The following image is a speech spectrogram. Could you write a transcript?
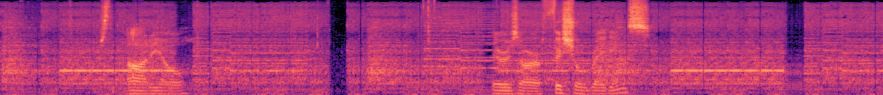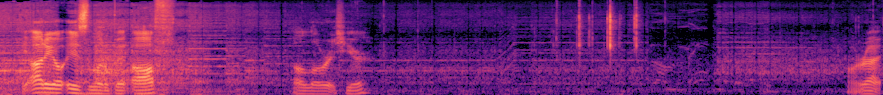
There's the audio. There's our official ratings. The audio is a little bit off. I'll lower it here. Alright.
